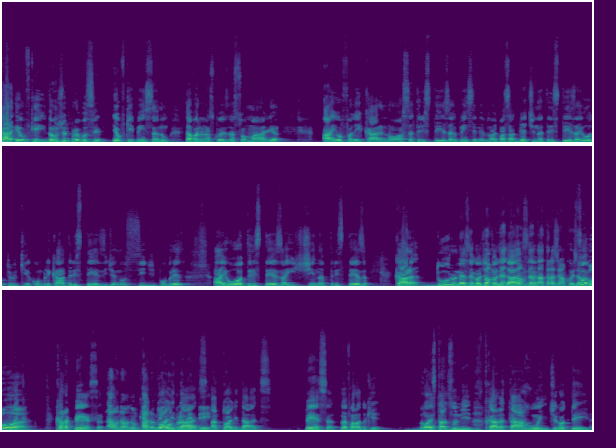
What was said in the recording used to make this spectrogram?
cara, eu fiquei, não, juro pra você, eu fiquei pensando, tava lendo as coisas da Somália, aí eu falei, cara, nossa, tristeza, eu pensei no episódio passado, Vietnã, tristeza, aí outro, Turquia, complicado, tristeza, e genocídio, pobreza, aí o outro, tristeza, aí China, tristeza, cara, duro, né, esse negócio de Vamos, te- atualidades, vamos né? tentar trazer uma coisa Va- boa? mas, Cara, pensa, Não, não, não quero me atualidades, comprometer. atualidades, pensa, vai falar do quê? Bom, Ó, Estados Unidos, cara, tá ruim, tiroteio.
